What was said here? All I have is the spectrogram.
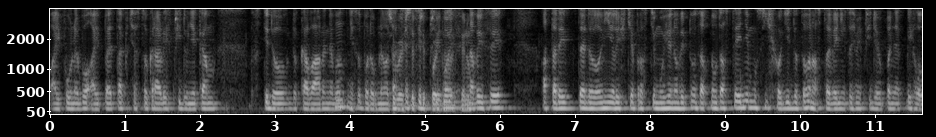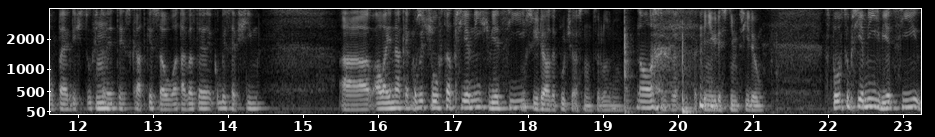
uh, iPhone nebo iPad, tak častokrát, když přijdu někam prostě do, do kavárny nebo hmm. něco podobného, Třeba tak se chci připojit na Wi-Fi. Na Wi-Fi a tady v té dolní liště prostě může jenom vypnout, zapnout a stejně musíš chodit do toho nastavení, což mi přijde úplně jakby hloupé, když už tady hmm. ty zkratky jsou a takhle to je jakoby se vším. A, ale jinak jakoby musíš, spousta příjemných věcí. Musíš dát Apple čas na tohle, no. no. Taky někdy s tím přijdou spoustu příjemných věcí.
